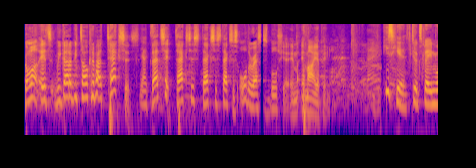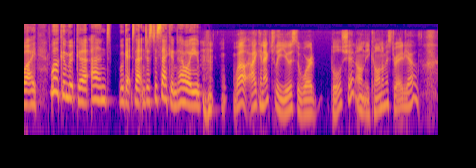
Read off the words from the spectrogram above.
come on, it's we got to be talking about taxes. Yeah, exactly. That's it. Taxes, taxes, taxes. All the rest is bullshit, in, in my opinion. He's here to explain why. Welcome, Rutger, and we'll get to that in just a second. How are you? well, I can actually use the word bullshit on Economist Radio.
